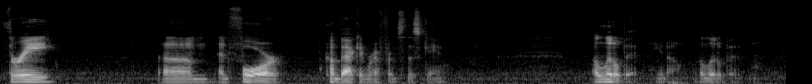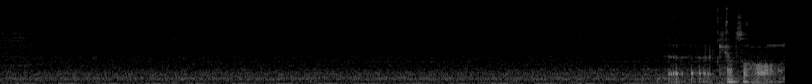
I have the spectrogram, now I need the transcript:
3 um, and 4 come back and reference this game. A little bit, you know, a little bit. Uh, Council Hall.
